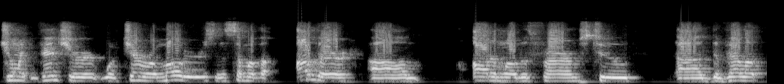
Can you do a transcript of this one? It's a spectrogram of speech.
joint venture with General Motors and some of the other um, automotive firms to uh, develop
